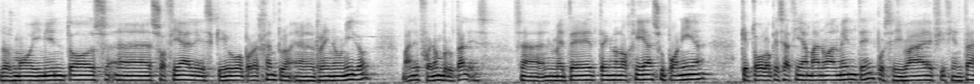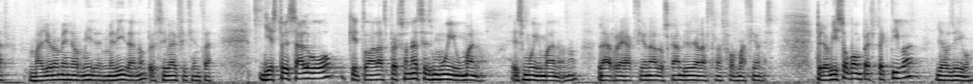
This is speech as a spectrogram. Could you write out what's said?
los movimientos eh, sociales que hubo, por ejemplo, en el Reino Unido, ¿vale? fueron brutales. O sea, el meter tecnología suponía que todo lo que se hacía manualmente pues se iba a eficientar, mayor o menor medida, ¿no? pero se iba a eficientar. Y esto es algo que todas las personas es muy humano, es muy humano, ¿no? la reacción a los cambios y a las transformaciones. Pero visto con perspectiva, ya os digo,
